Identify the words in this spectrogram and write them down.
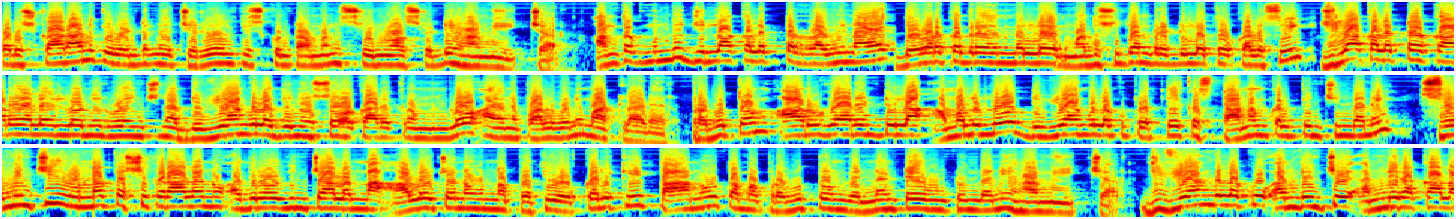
పరిష్కారానికి వెంటనే చర్యలు తీసుకుంటామని శ్రీనివాస్ రెడ్డి హామీ ఇచ్చారు. అంతకుముందు జిల్లా కలెక్టర్ రవినాయక్ దేవరకద్ర ఎమ్మెల్యే మధుసూదన్ రెడ్డిలతో కలిసి జిల్లా కలెక్టర్ కార్యాలయంలో నిర్వహించిన దివ్యాంగుల దినోత్సవ కార్యక్రమంలో ఆయన పాల్గొని మాట్లాడారు. ప్రభుత్వం ఆరు గ్యారెంటీల అమలులో దివ్యాంగులకు ప్రత్యేక స్థానం కల్పించిందని శ్రమించి ఉన్నత శిఖరాలను అధిరోధించాలన్న ఆలోచన ఉన్న ప్రతి ఒక్కరికి తాను తమ ప్రభుత్వం వెన్నంటే ఉంటుందని హామీ ఇచ్చారు. దివ్యాంగులకు అందించే అన్ని రకాల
